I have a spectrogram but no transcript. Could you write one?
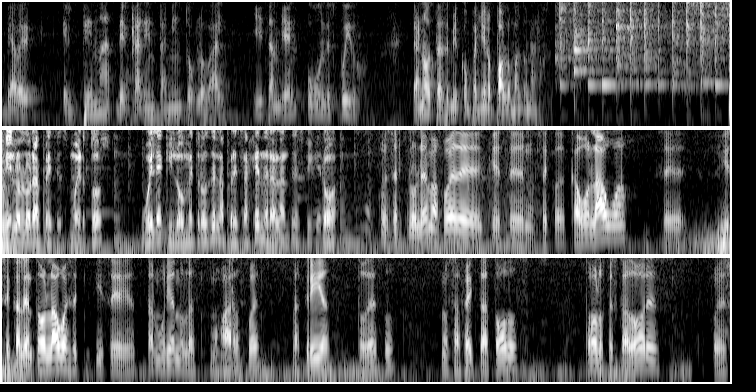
ve a ver el tema del calentamiento global y también hubo un descuido la nota es de mi compañero Pablo Maldonado. El olor a peces muertos huele a kilómetros de la presa General Andrés Figueroa. Pues el problema fue de que se, acabó el agua y se calentó el agua y se, están muriendo las mojarras, pues, las crías, todo eso nos afecta a todos, todos los pescadores. Pues,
